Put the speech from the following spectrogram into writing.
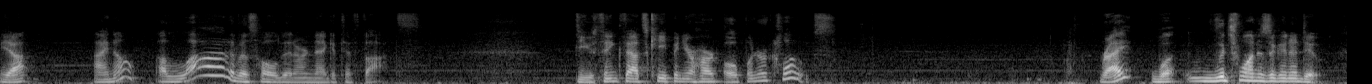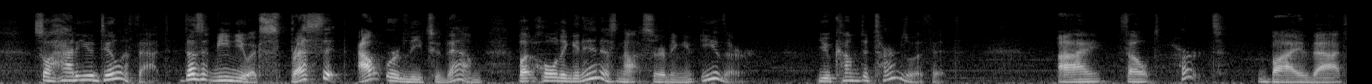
Yeah, I know. A lot of us hold in our negative thoughts. Do you think that's keeping your heart open or closed? Right? What, which one is it going to do? So how do you deal with that? Doesn't mean you express it outwardly to them, but holding it in is not serving you either. You come to terms with it. I felt hurt by that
